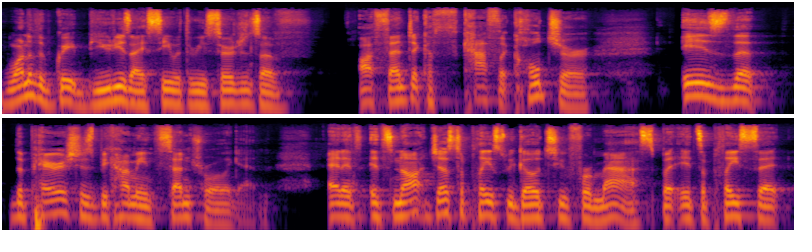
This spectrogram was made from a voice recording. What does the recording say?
one of the great beauties i see with the resurgence of authentic catholic culture is that the parish is becoming central again and it's it's not just a place we go to for mass but it's a place that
